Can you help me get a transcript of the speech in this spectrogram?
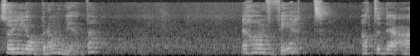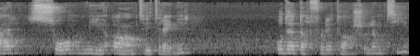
så jobber han med det. Men han vet at det er så mye annet vi trenger. Og det er derfor det tar så lang tid.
